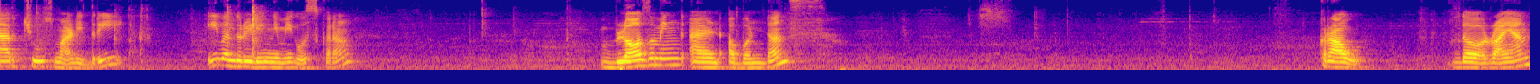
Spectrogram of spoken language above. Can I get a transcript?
ಯಾರು ಚೂಸ್ ಮಾಡಿದ್ರಿ? ಈ ಒಂದು ರೀಡಿಂಗ್ ನಿಮಗೋಸ್ಕರ. Blossoming and abundance crow the raven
